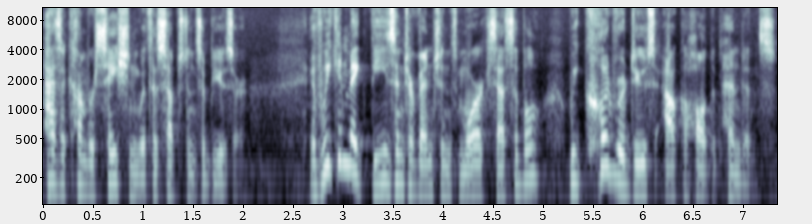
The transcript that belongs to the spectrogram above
has a conversation with a substance abuser. If we can make these interventions more accessible, we could reduce alcohol dependence.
